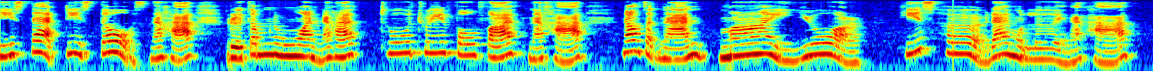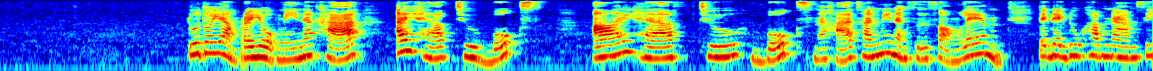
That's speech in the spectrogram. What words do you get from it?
this that these those นะคะ หรือจำนวนนะคะ two three four five นะคะ นอกจากนั้น my your his her ได้หมดเลยนะคะ ดูตัวอย่างประโยคนี้นะคะ I have two books I have two books นะคะ ฉันมีหนังสือสองเล่ม เด็กๆดูคำนามสิ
